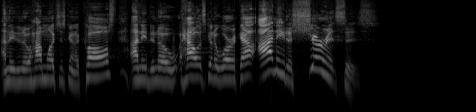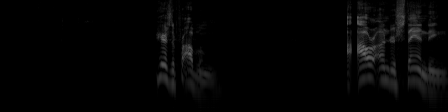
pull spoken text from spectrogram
I need to know how much it's going to cost. I need to know how it's going to work out. I need assurances. Here's the problem our understanding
